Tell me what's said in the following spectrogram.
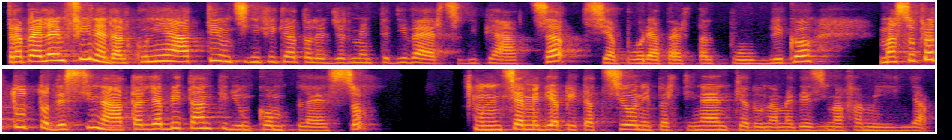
Trapela infine da alcuni atti un significato leggermente diverso di piazza, sia pure aperta al pubblico, ma soprattutto destinata agli abitanti di un complesso, un insieme di abitazioni pertinenti ad una medesima famiglia.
